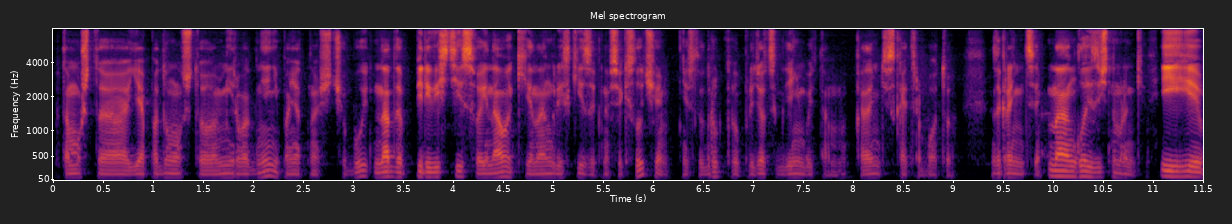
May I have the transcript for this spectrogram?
потому что я подумал, что мир в огне, непонятно вообще, что будет. Надо перевести свои навыки на английский язык на всякий случай, если вдруг придется где-нибудь там когда-нибудь искать работу за границей на англоязычном рынке. И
